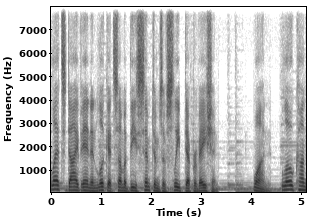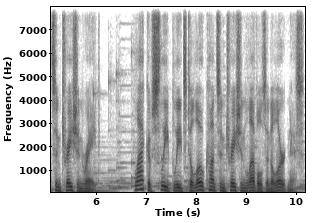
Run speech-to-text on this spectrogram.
Let's dive in and look at some of these symptoms of sleep deprivation. 1. Low concentration rate. Lack of sleep leads to low concentration levels and alertness.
